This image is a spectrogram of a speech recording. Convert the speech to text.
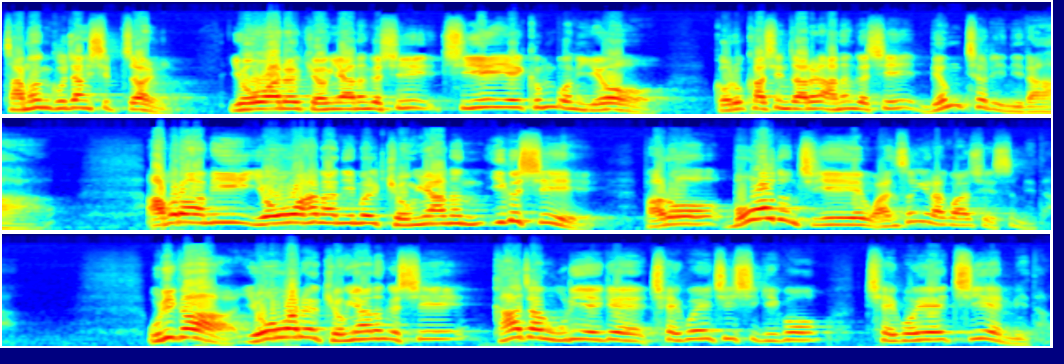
잠언 9장 10절 여호와를 경외하는 것이 지혜의 근본이요 거룩하신 자를 아는 것이 명철이니라. 아브라함이 여호와 하나님을 경외하는 이것이 바로 모든 지혜의 완성이라고 할 수 있습니다. 우리가 여호와를 경외하는 것이 가장 우리에게 최고의 지식이고 최고의 지혜입니다.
